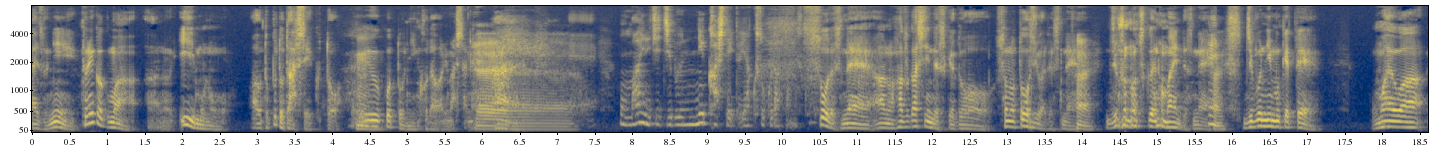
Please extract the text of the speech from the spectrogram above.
えずに、とにかくまあ、あの、いいものをアウトプット出していくということにこだわりましたね。はいへもう毎日自分に課していた約束だったんですか？そうですね。あの、恥ずかしいんですけど、その当時はですね、はい自分の机の前にですね、はい自分に向けて、お前は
